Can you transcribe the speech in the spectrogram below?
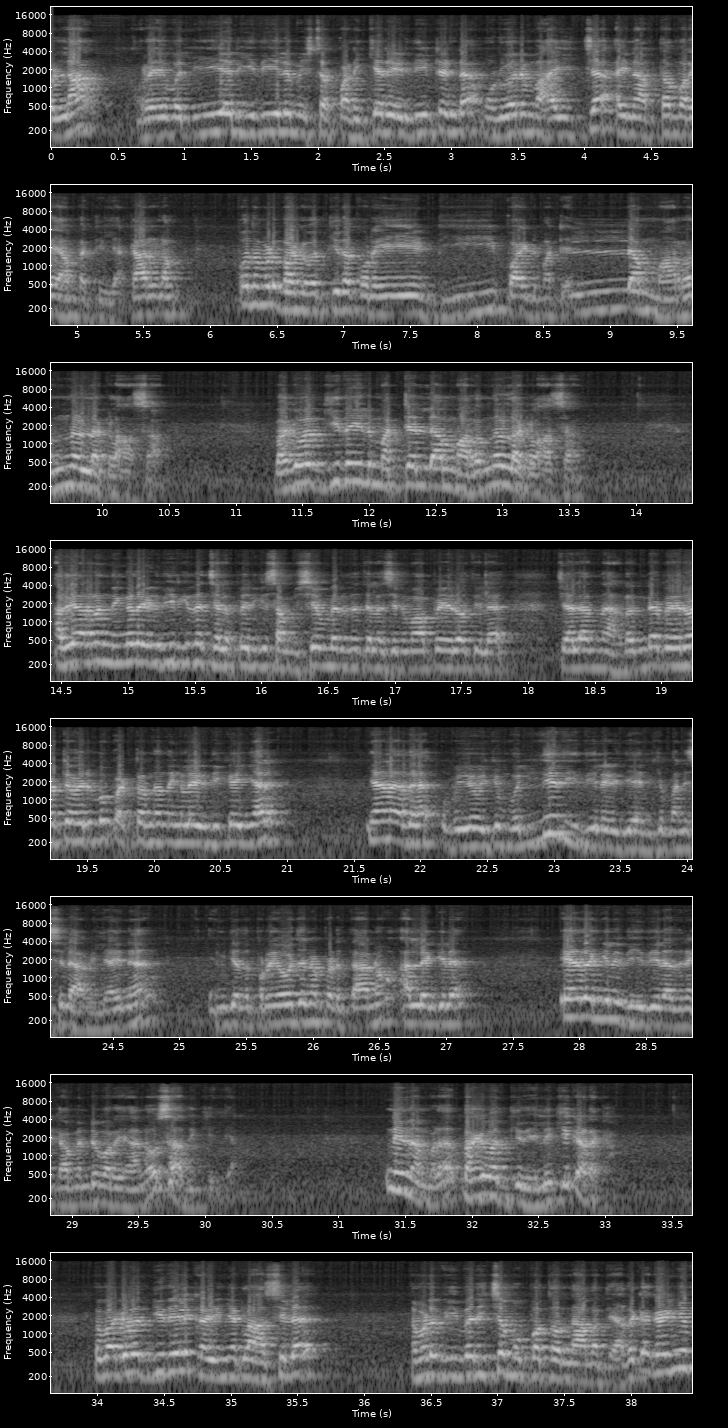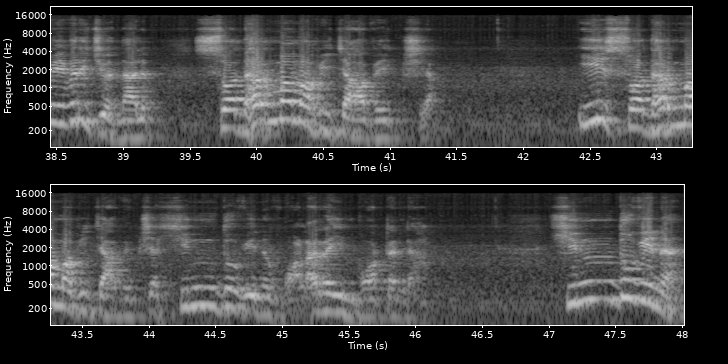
ഉള്ള കുറേ വലിയ രീതിയിൽ മിസ്റ്റർ പണിക്കർ എഴുതിയിട്ടുണ്ട്. മുഴുവനും വായിച്ച് അതിനർത്ഥം പറയാൻ പറ്റില്ല. കാരണം ഇപ്പോൾ നമ്മൾ ഭഗവത്ഗീത കുറേ ഡീപ്പായിട്ട് മറ്റെല്ലാം മറന്നുള്ള ക്ലാസ്സാണ് ഭഗവത്ഗീതയിൽ മറ്റെല്ലാം മറന്നുള്ള ക്ലാസ്സാണ് അത് കാരണം നിങ്ങൾ എഴുതിയിരിക്കുന്ന ചിലപ്പോൾ എനിക്ക് സംശയം വരുന്ന ചില സിനിമാ പേരോ ചില ചില നടന്റെ പേരോറ്റ വരുമ്പോൾ പെട്ടെന്ന് നിങ്ങൾ എഴുതി കഴിഞ്ഞാൽ ഞാനത് ഉപയോഗിക്കും. വലിയ രീതിയിൽ എഴുതിയാൽ എനിക്ക് മനസ്സിലാവില്ല. അതിന് എനിക്കത് പ്രയോജനപ്പെടുത്താനോ അല്ലെങ്കിൽ ഏതെങ്കിലും രീതിയിൽ അതിന് കമന്റ് പറയാനോ സാധിക്കില്ല. ഇനി നമ്മൾ ഭഗവത്ഗീതയിലേക്ക് കിടക്കാം. ഭഗവത്ഗീതയിൽ കഴിഞ്ഞ ക്ലാസ്സിൽ നമ്മൾ വിവരിച്ച മുപ്പത്തൊന്നാമത്തെ അതൊക്കെ കഴിഞ്ഞ് വിവരിച്ചു എന്നാലും സ്വധർമ്മം അഭിചാപേക്ഷ ഈ സ്വധർമ്മം അഭിചാപേക്ഷ ഹിന്ദുവിന് വളരെ ഇമ്പോർട്ടന്റ് ആണ്. ഹിന്ദുവിന്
